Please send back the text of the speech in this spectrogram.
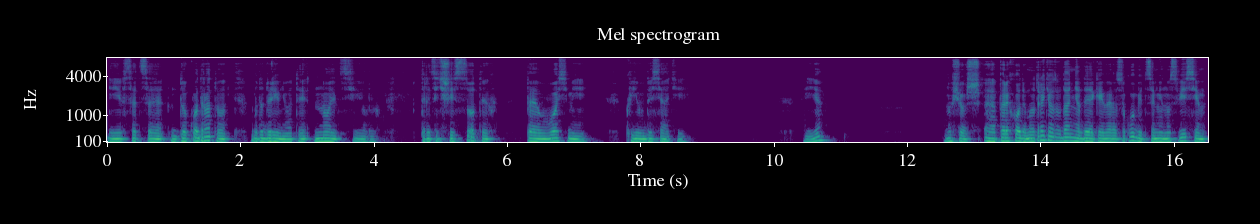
і все це до квадрату буде дорівнювати 0,36 p в восьмій, q в десятій. Є. Ну що ж, е, переходимо до третього завдання. Деякий вираз у кубі це мінус 8,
